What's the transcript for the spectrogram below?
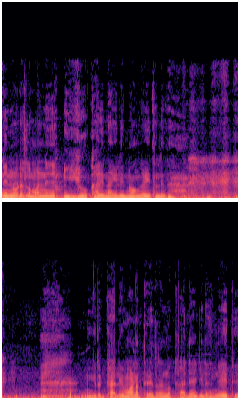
ನೀನು ನೋಡಿರಲ್ಲ ಮೊನ್ನೆ, ಅಯ್ಯೋ ಖಾಲಿನಾಗಿಲ್ಲ ಇನ್ನೂ ಹಂಗೆ ಐತಲ್ಲ ಇದು. ನೀರು ಖಾಲಿ ಮಾಡಂತ ಹೇಳಿದ್ರೆ ಇನ್ನೂ ಖಾಲಿ ಆಗಿಲ್ಲ, ಹಂಗೆ ಐತಿ.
